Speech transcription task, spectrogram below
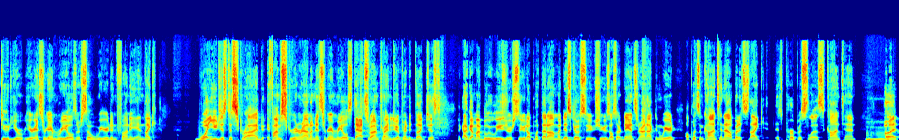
dude, your your Instagram reels are so weird and funny and like what you just described, if I'm screwing around on Instagram reels, that's what I'm trying to do. I'm trying to like just like I've got my blue leisure suit. I'll put that on my disco suit shoes. I'll start dancing around, acting weird. I'll put some content out, but it's like it's purposeless content. Mm-hmm. But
